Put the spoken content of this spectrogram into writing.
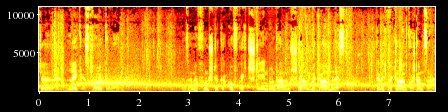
Ich befürchte, Lake ist verrückt geworden. Wer seine Fundstücke aufrecht stehend unter einem Stern begraben lässt, kann nicht bei klarem Verstand sein.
